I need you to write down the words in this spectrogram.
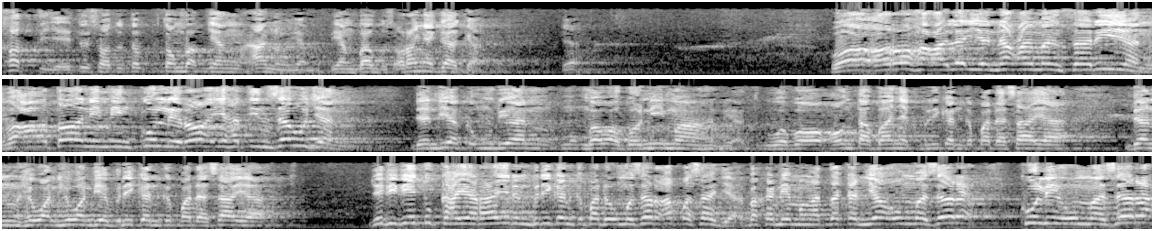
khat yaitu suatu tombak yang anu yang yang bagus, orangnya gagah. Ya. Wa araha alayya na'aman thariyan wa a'tani min kulli raihatin zawjan dan dia kemudian membawa gonimah, dia bawa onta banyak berikan kepada saya dan hewan-hewan dia berikan kepada saya. Jadi dia itu kaya raya dan berikan kepada Ummu apa saja. Bahkan dia mengatakan, "Ya Ummu kuli Ummu Zara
